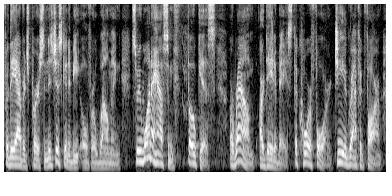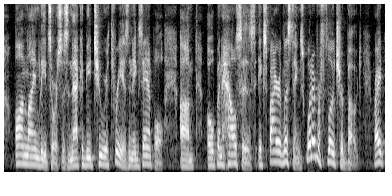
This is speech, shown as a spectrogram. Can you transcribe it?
for the average person is just going to be overwhelming. So we want to have some focus around our database, the core four, geographic farm, online lead sources, and that could be two or three as an example, um, open houses, expired listings, whatever floats your boat, right?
